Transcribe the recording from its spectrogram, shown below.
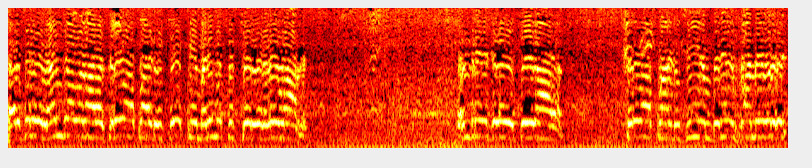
தற்போது நான்காவதாக திருவாப்பாடி கே பி மணிமுத்து தேர்வு நினைவாக ஒன்றிய கிளை செயலாளர் திருவாப்பாடி பி எம் பெரியசாமி அவர்கள்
